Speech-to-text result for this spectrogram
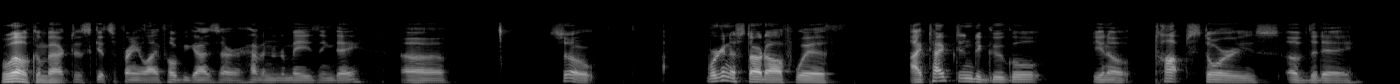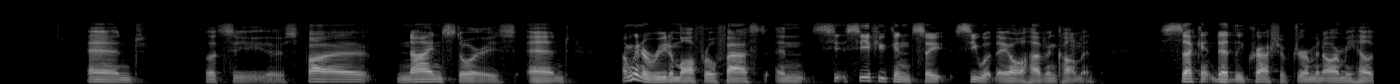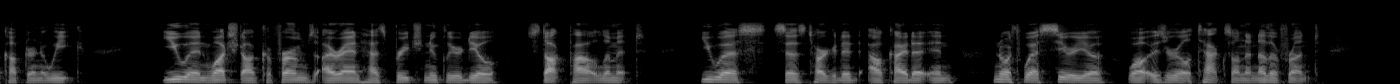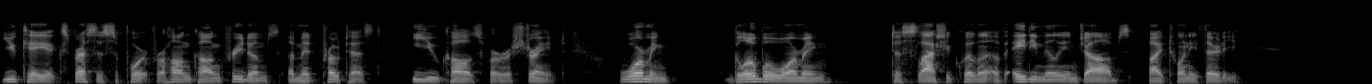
Welcome back to Schizophrenia Life. Hope you guys are having an amazing day. Uh, so, we're going to start off with I typed into Google, you know, top stories of the day. And let's see, there's five, nine stories. And I'm going to read them off real fast and see, see if you can say, see what they all have in common. Second deadly crash of German army helicopter in a week. UN watchdog confirms Iran has breached nuclear deal stockpile limit. US says targeted Al Qaeda in northwest Syria while Israel attacks on another front. UK expresses support for Hong Kong freedoms amid protest. EU calls for restraint. Warming global warming to slash equivalent of 80 million jobs by 2030.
